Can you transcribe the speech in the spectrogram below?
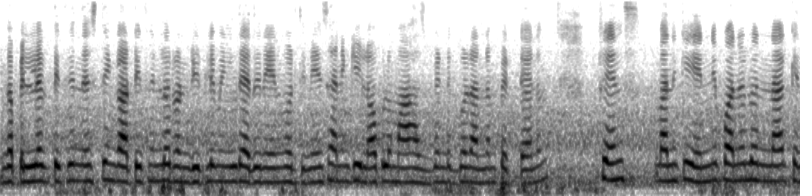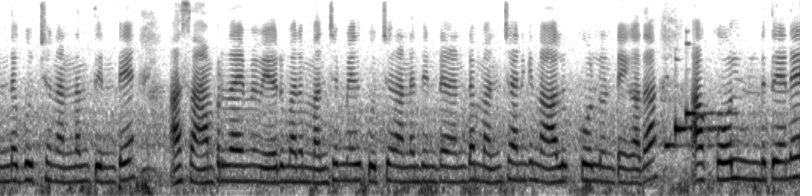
ఇంకా పిల్లలకి టిఫిన్ తెస్తే ఇంకా ఆ టిఫిన్లో రెండు ఇడ్లీ మిగిలితే అది నేను కూడా తినేసానికి ఈ లోపల మా హస్బెండ్కి కూడా అన్నం పెట్టాను. ఫ్రెండ్స్ మనకి ఎన్ని పనులు ఉన్నా కింద కూర్చొని అన్నం తింటే ఆ సాంప్రదాయమే వేరు. మనం మంచం మీద కూర్చొని అన్నం తింటానంటే మంచానికి నాలుగు కోళ్ళు ఉంటాయి కదా ఆ కోళ్ళు నిండితేనే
